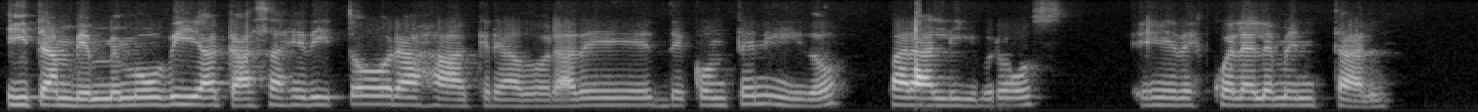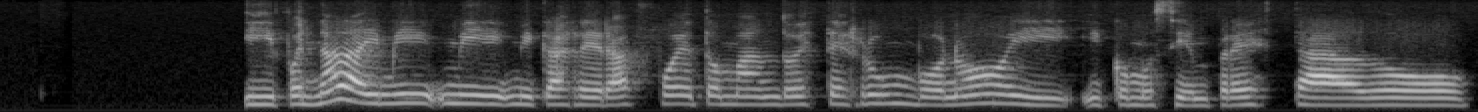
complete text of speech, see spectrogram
y también me moví a casas editoras, a creadora de, de contenido para libros eh, de escuela elemental. Y pues nada, ahí mi, mi, carrera fue tomando este rumbo, ¿no? Y, como siempre he estado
